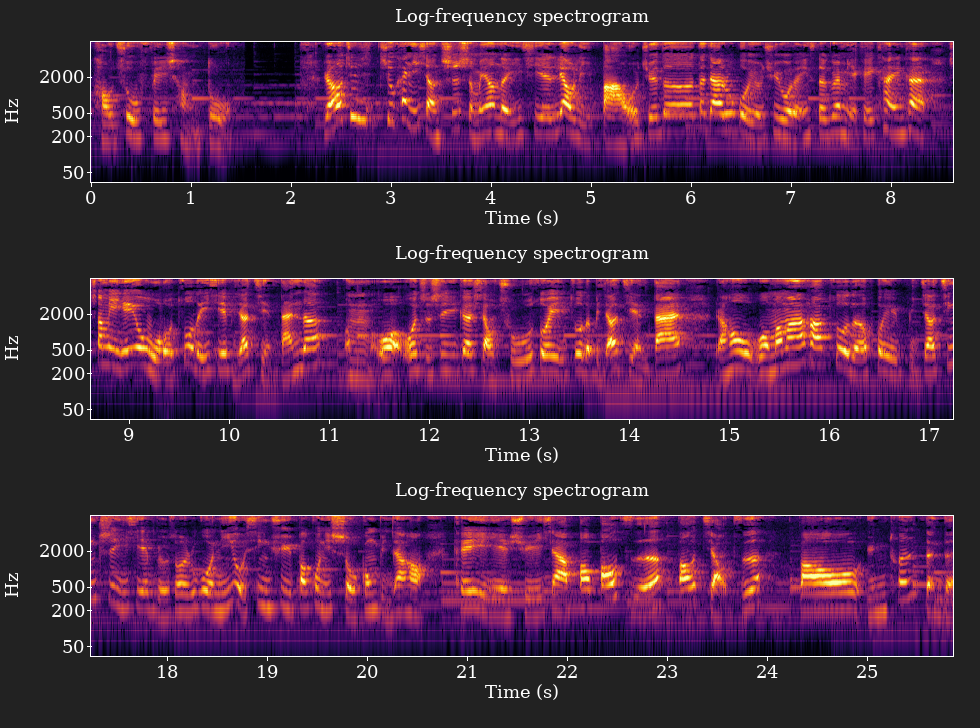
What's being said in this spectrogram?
好处非常多，然后就就看你想吃什么样的一些料理吧。我觉得大家如果有去我的 Instagram，也可以看一看，上面也有我做的一些比较简单的。嗯，我我只是一个小厨，所以做的比较简单。然后我妈妈她做的会比较精致一些。比如说，如果你有兴趣，包括你手工比较好，可以也学一下包包子、包饺子、包云吞等等。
